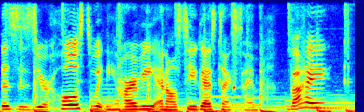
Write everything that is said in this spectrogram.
This is your host, Whitney Harvey, and I'll see you guys next time. Bye.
